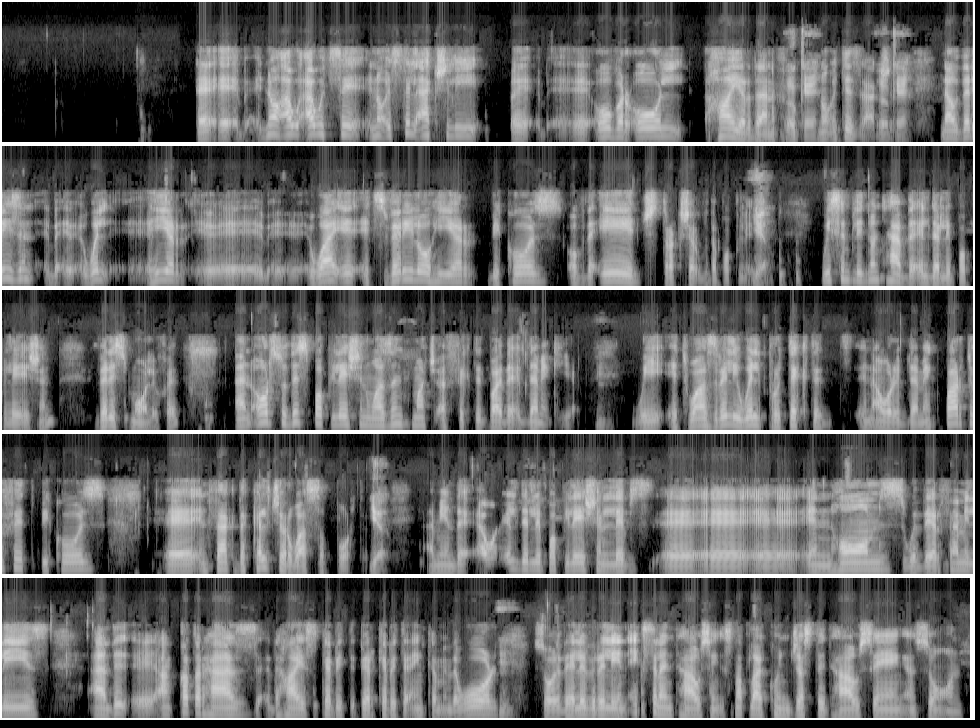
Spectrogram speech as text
Uh, uh no, I, I, would say no. It's still actually uh, uh, overall higher than okay. No it is actually. Okay. Now the reason well here uh, why it's very low here because of the age structure of the population. Yeah. We simply don't have the elderly population very small of it. And also this population wasn't much affected by the epidemic here. Mm. we it was really well protected in our epidemic. Part of it because uh, in fact the culture was supported. Yeah I mean, the, our elderly population lives uh, uh, in homes with their families, and, the, uh, and Qatar has the highest capita, per capita income in the world. Mm. So they live really in excellent housing. It's not like congested housing and so on.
